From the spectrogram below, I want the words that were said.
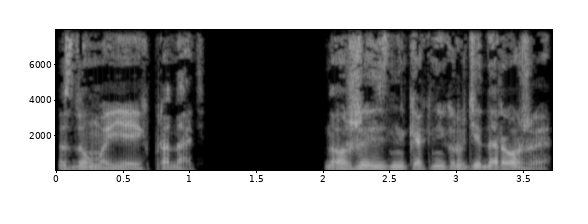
Вздумай я их продать. Но жизнь, как ни крути, дороже.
